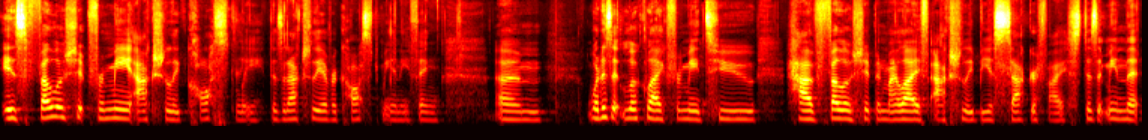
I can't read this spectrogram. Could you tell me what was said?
is fellowship for me actually costly? Does it actually ever cost me anything? Um, what does it look like for me to have fellowship in my life actually be a sacrifice? Does it mean that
